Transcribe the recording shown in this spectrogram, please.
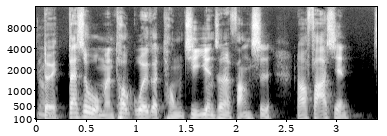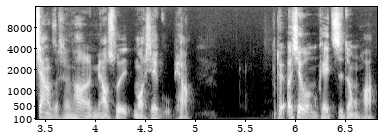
对，但是我们透过一个统计验证的方式，然后发现这样子很好的描述某些股票，对，而且我们可以自动化，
